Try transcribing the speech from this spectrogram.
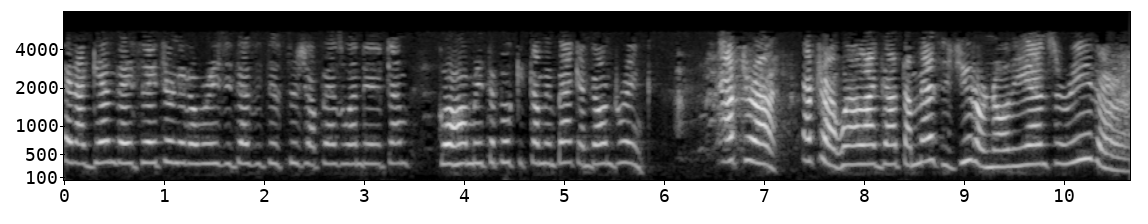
And again, they'd say, turn it over easy, does it, this too shall pass one day at a time. Go home, read the book, you're coming back, and don't drink. After a, after a while, I got the message. You don't know the answer either.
